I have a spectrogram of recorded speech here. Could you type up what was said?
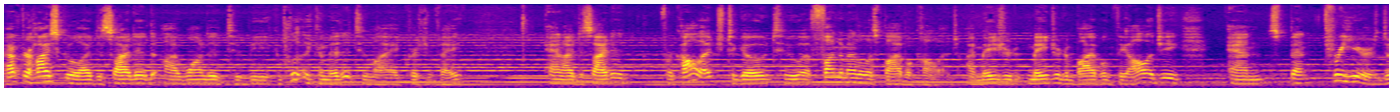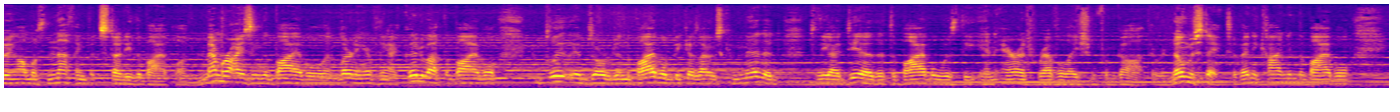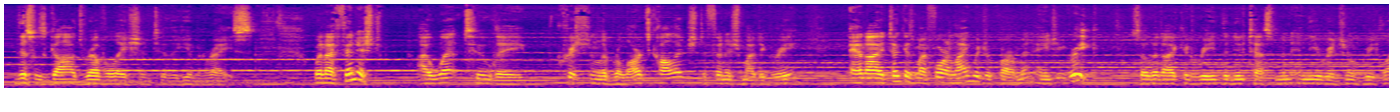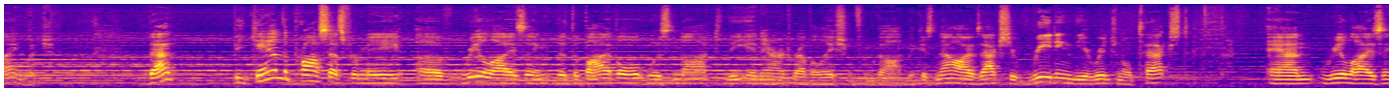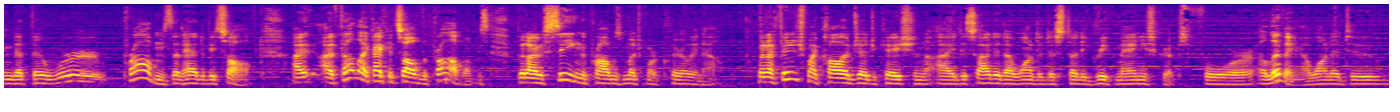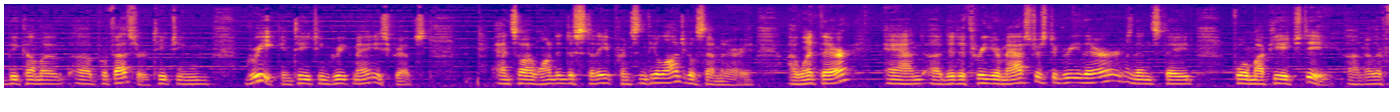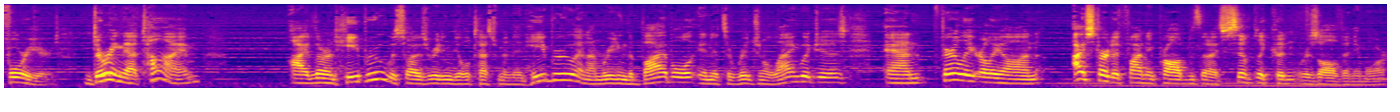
After high school, I decided I wanted to be completely committed to my Christian faith, and I decided for college to go to a fundamentalist Bible college. I majored, majored in Bible and theology and spent three years doing almost nothing but study the Bible, memorizing the Bible and learning everything I could about the Bible, completely absorbed in the Bible because I was committed to the idea that the Bible was the inerrant revelation from God. There were no mistakes of any kind in the Bible. This was God's revelation to the human race. When I finished, I went to the Christian Liberal Arts College to finish my degree, and I took as my foreign language requirement ancient Greek so that I could read the New Testament in the original Greek language that began the process for me of realizing that the Bible was not the inerrant revelation from God because now I was actually reading the original text and realizing that there were problems that had to be solved. I, I felt like I could solve the problems, but I was seeing the problems much more clearly now. When I finished my college education, I decided I wanted to study Greek manuscripts for a living. I wanted to become a, a professor teaching Greek and teaching Greek manuscripts. And so I wanted to study at Princeton Theological Seminary. I went there and uh, did a three-year master's degree there and then stayed for my PhD, another four years. During that time, I learned Hebrew, so I was reading the Old Testament in Hebrew, and I'm reading the Bible in its original languages. And fairly early on, I started finding problems that I simply couldn't resolve anymore.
